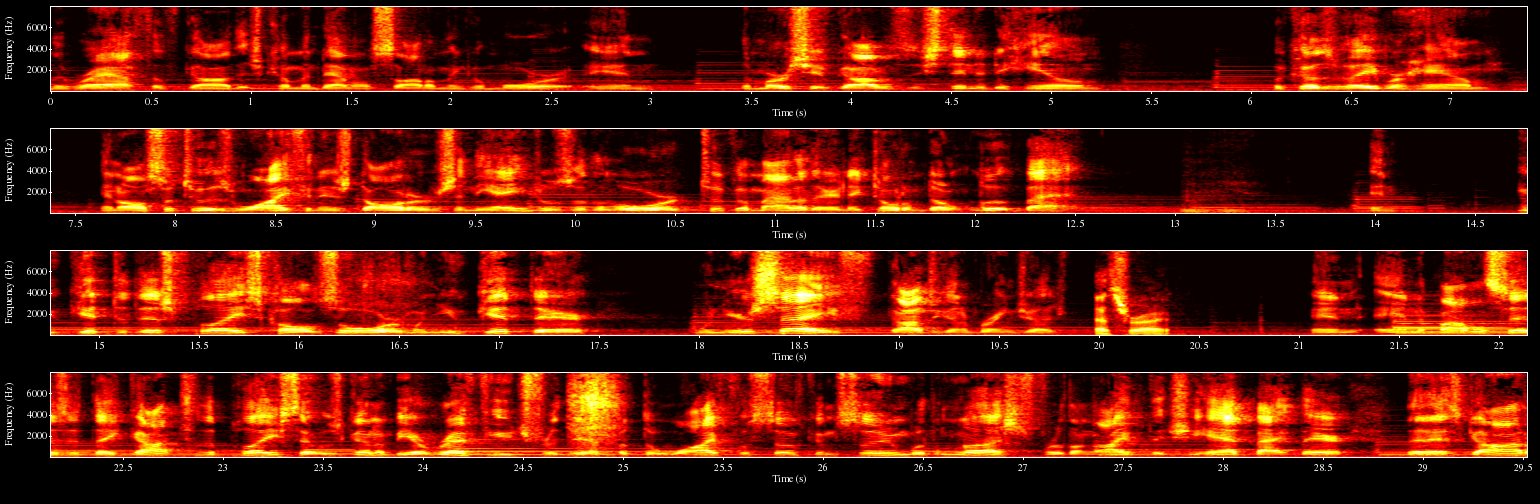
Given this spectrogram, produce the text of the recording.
the wrath of God that's coming down on Sodom and Gomorrah, and the mercy of God was extended to him because of Abraham. And also to his wife and his daughters, and the angels of the Lord took them out of there, and they told him, "Don't look back." Mm-hmm. and you get to this place called Zoar. When you get there, when you're safe, God's going to bring judgment. That's right. And and the Bible says that they got to the place that was going to be a refuge for them, but the wife was so consumed with lust for the life that she had back there that as God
